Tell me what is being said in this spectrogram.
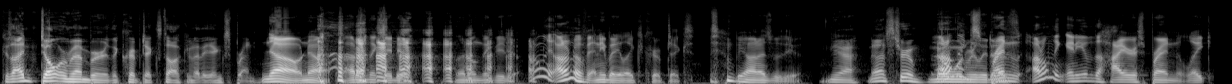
Because I don't remember the cryptics talking to the Inkspren. No, no, I don't think they do. I don't think they do. I don't. Think, I don't know if anybody likes cryptics. To be honest with you, Yeah, that's true. No one really Spren, does. I don't think any of the higher Spren like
